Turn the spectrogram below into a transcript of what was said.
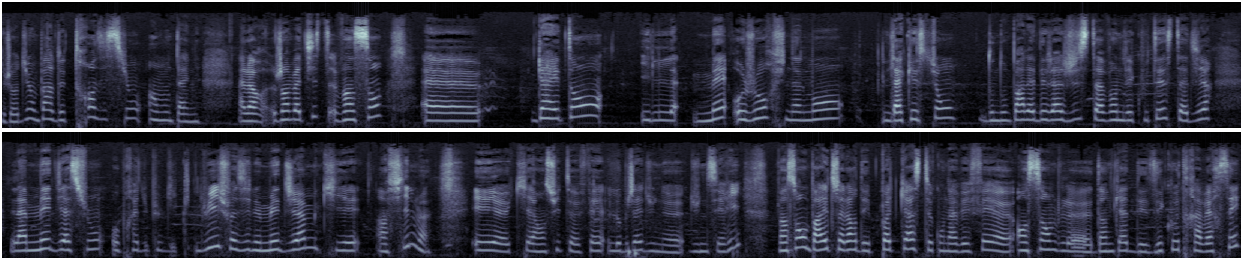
Aujourd'hui, on parle de transition en montagne. Alors, Jean-Baptiste, Vincent, euh, Gaëtan il met au jour finalement la question dont on parlait déjà juste avant de l'écouter, c'est-à-dire la médiation auprès du public. Lui, il choisit le médium qui est un film et euh, qui a ensuite fait l'objet d'une série. Vincent, on parlait tout à l'heure des podcasts qu'on avait fait euh, ensemble euh, dans le cadre des échos traversés.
